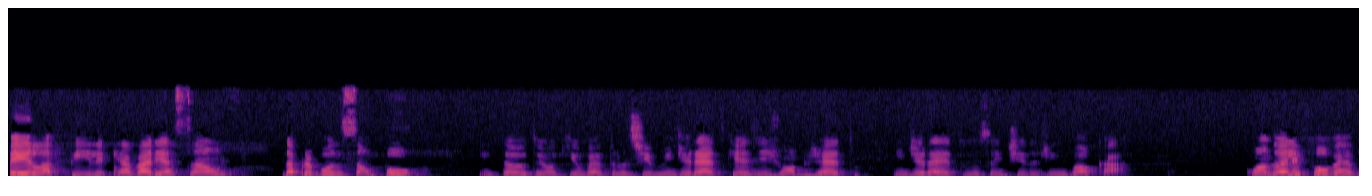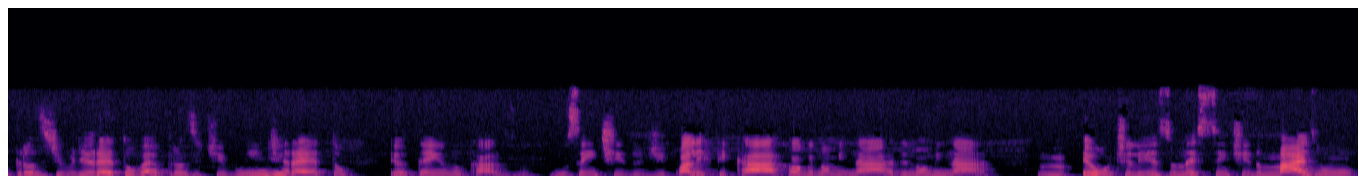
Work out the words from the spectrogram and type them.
pela filha, que é a variação da preposição por. Então, eu tenho aqui um verbo transitivo indireto que exige um objeto indireto no sentido de invocar. Quando ele for verbo transitivo direto ou verbo transitivo indireto, eu tenho, no caso, no sentido de qualificar, cognominar, denominar, hum, eu utilizo nesse sentido mais um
